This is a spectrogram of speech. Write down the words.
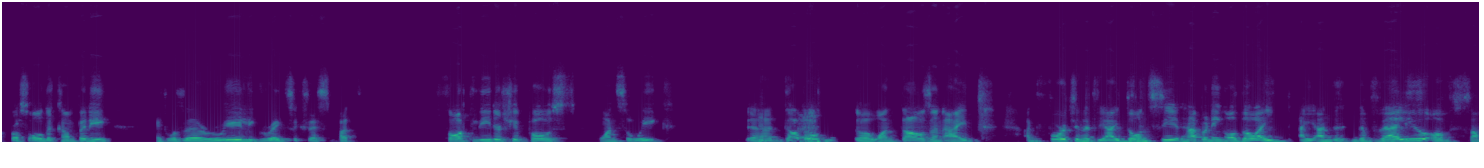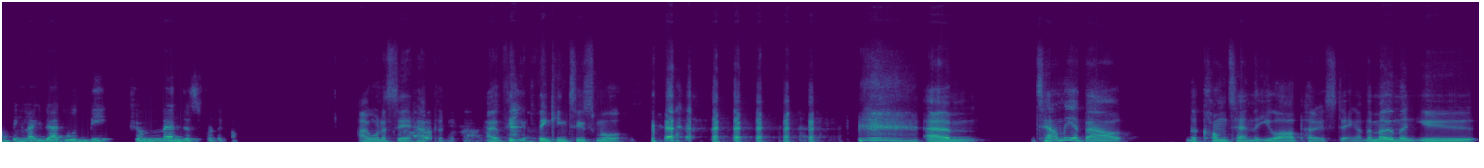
across all the company. It was a really great success. But thought leadership posts once a week, uh, double uh, 1,000. I Unfortunately, I don't see it happening, although I, I under, the value of something like that would be tremendous for the company. I want to see it happen. I think you're thinking too small. um, tell me about the content that you are posting. At the moment, you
